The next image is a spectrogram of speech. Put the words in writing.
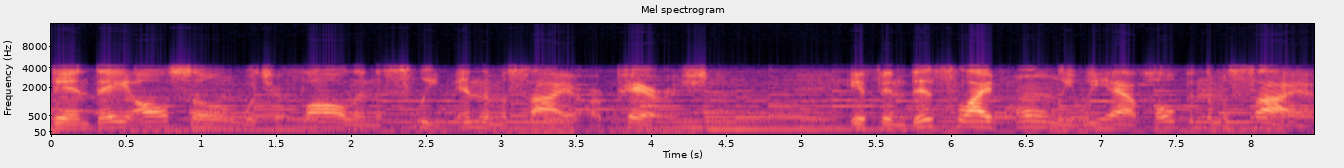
Then they also which are fallen asleep in the Messiah are perished. If in this life only we have hope in the Messiah,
